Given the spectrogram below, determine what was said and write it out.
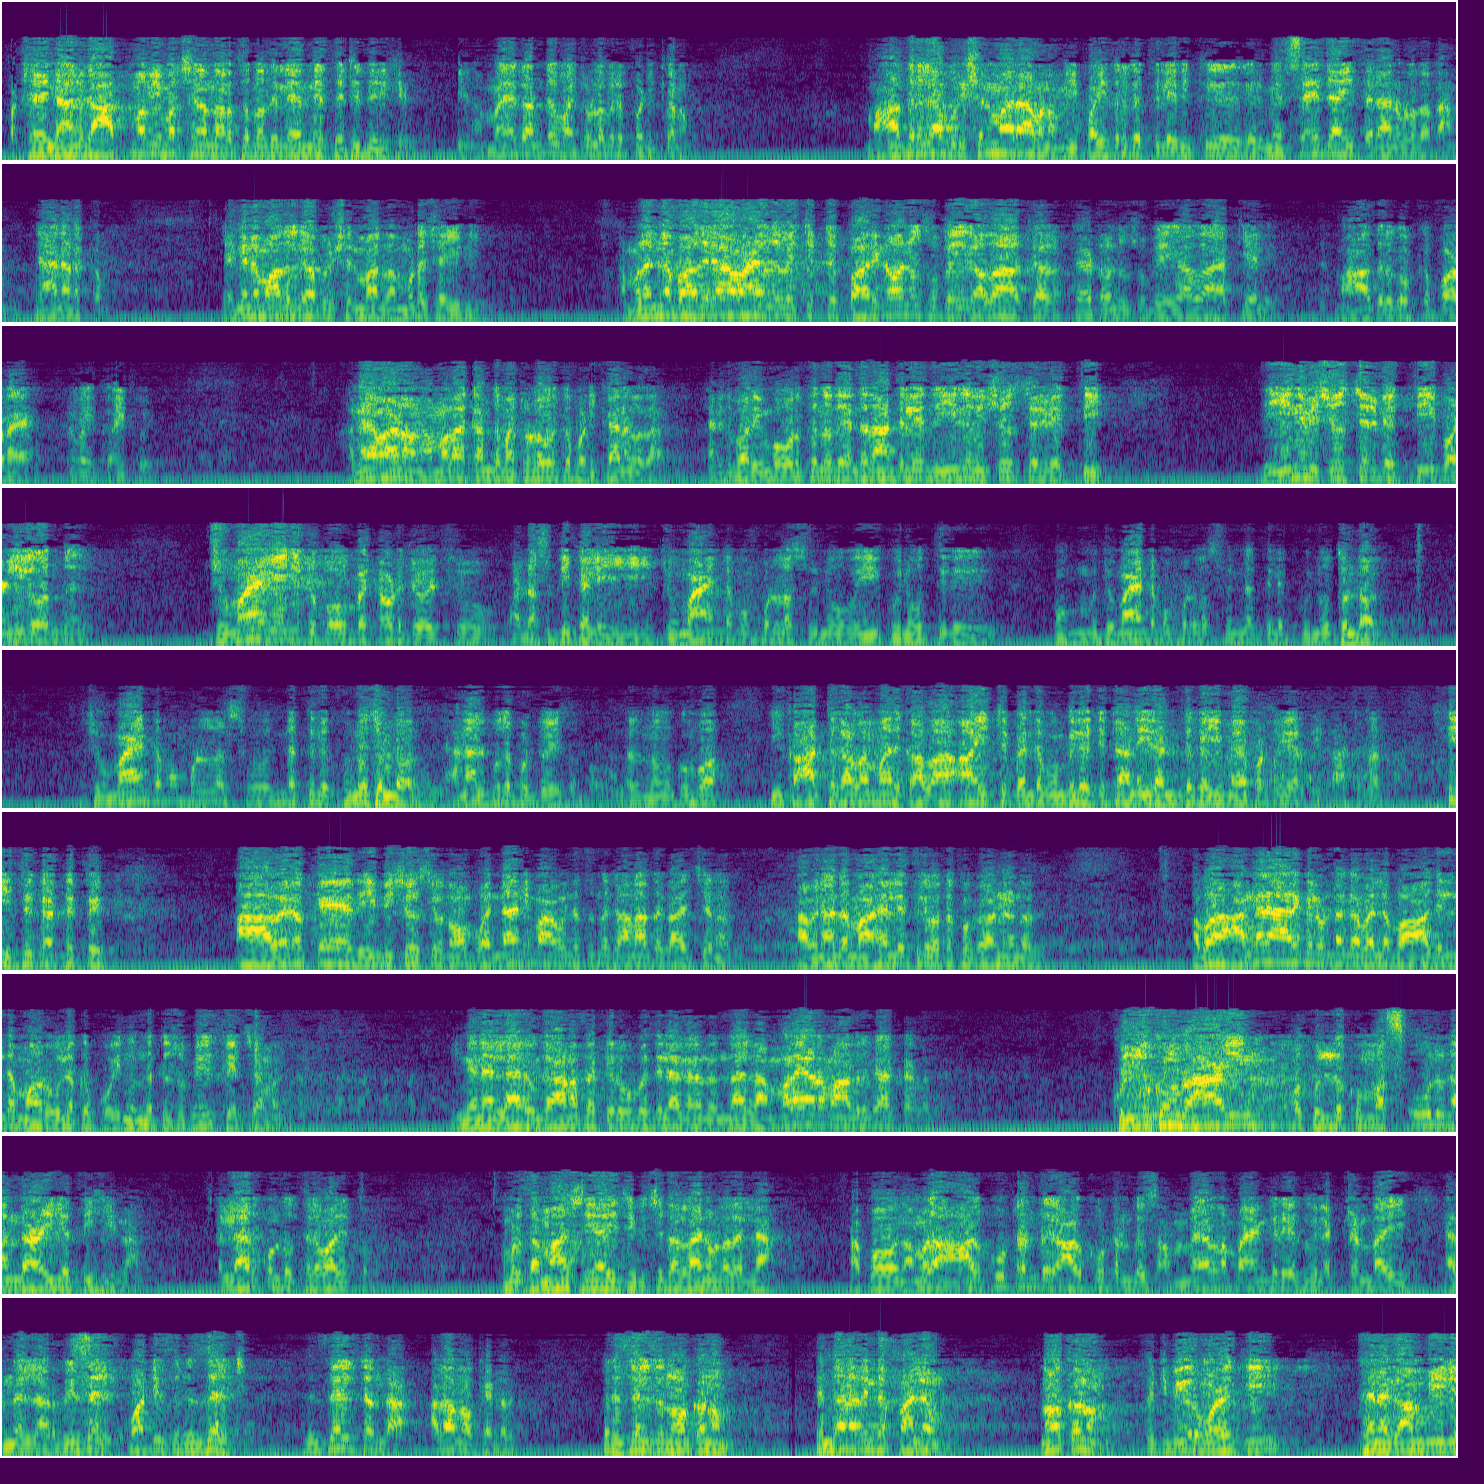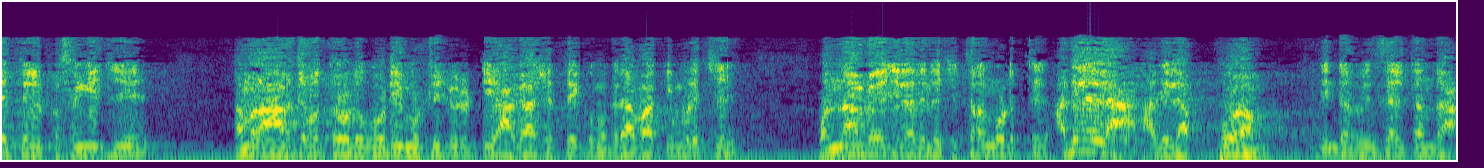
പക്ഷേ ഞാനൊരു ആത്മവിമർശനം നടത്തുന്നതിൽ എന്നെ തെറ്റിദ്ധരിക്കരുത്. നമ്മെ കണ്ട് മറ്റുള്ളവർ പഠിക്കണം. മാതൃകാ പുരുഷന്മാരാവണം. ഈ പൈതൃകത്തിൽ എനിക്ക് ഒരു മെസ്സേജായി തരാനുള്ളത് അതാണ്. ഞാനടക്കം. എങ്ങനെ മാതൃകാ പുരുഷന്മാർ നമ്മുടെ ശൈലി? നമ്മൾ തന്നെ പാതിരാവായെന്ന് വെച്ചിട്ട് പറഞ്ഞോനും സുബൈ കള്ളാക്ക കേട്ടോനും സുബൈ കള്ളാക്കിയാൽ മാതൃക ഒക്കെ പാടെ ഒരു വൈക്കായിപ്പോയി അങ്ങനെ വേണോ? നമ്മളെ കണ്ട് മറ്റുള്ളവർക്ക് പഠിക്കാനുള്ളതാണ്. ഞാനിത് പറയുമ്പോൾ ഓർക്കുന്നത് എന്റെ നാട്ടിലെ ദീന് വിശ്വസിച്ചൊരു വ്യക്തി ദീന് വിശ്വസിച്ചൊരു വ്യക്തി പള്ളിയിൽ വന്ന് ജുമായ കഴിഞ്ഞിട്ട് പോകുമ്പോ എന്നോട് ചോദിച്ചു വല്ല ഈ ജുമാന്റെ മുമ്പുള്ള സുനു ഈ കുനൂത്തിൽ ജുമാന്റെ മുമ്പുള്ള സുന്നത്തിൽ കുനൂത്തുണ്ടോ? ജുമാന്റെ മുമ്പുള്ള സുന്നത്തിൽ കുനൂത്തുണ്ടോ ഞാൻ അത്ഭുതപ്പെട്ടു ഈ സംഭവം. എന്നിട്ട് നോക്കുമ്പോ ഈ കാട്ടുകള്ളന്മാർ കള ആയിട്ട് എന്റെ മുമ്പിൽ വെച്ചിട്ടാണ് ഈ രണ്ട് കൈ മേപ്പെട്ട് ഉയർത്തി കാട്ടുന്നത് ഇത് കണ്ടിട്ട് അവനൊക്കെ നീ വിശ്വസിച്ചു പൊന്നാനി മാവിനത്ത് നിന്ന് കാണാത്ത കാഴ്ചയാണത്. അവനാന്റെ മഹല്യത്തിൽ വന്നപ്പോ കാണുന്നത്. അപ്പൊ അങ്ങനെ ആരെങ്കിലും ഉണ്ടെങ്കിൽ വല്ല വാതിലിന്റെ മറുവിലൊക്കെ പോയി നിന്നിട്ട് സുബേസ്കരിച്ചാൽ മതി. ഇങ്ങനെ എല്ലാവരും കാണത്തക്ക രൂപത്തിൽ അങ്ങനെ നിന്നാൽ നമ്മളെയാണ് മാതൃകയാക്കാനുള്ളത്. കുല്ലുക്കും റായിൻ കുല്ലുക്കും മസൂലും അന്റെ അയ്യത്തിഹീന എല്ലാവർക്കും ഉണ്ട് ഉത്തരവാദിത്വം. നമ്മൾ തമാശയായി ചിരിച്ചു തള്ളാനുള്ളതല്ല. അപ്പോ നമ്മൾ ആൾക്കൂട്ടുണ്ട് ആൾക്കൂട്ടുണ്ട്. സമ്മേളനം ഭയങ്കരമായിരുന്നു ഇലക്ഷൻ ഉണ്ടായി എന്നല്ല. Result what is result result എന്താ? അതാ നോക്കേണ്ടത്. റിസൾട്ട് നോക്കണം. എന്താണ് അതിന്റെ ഫലം? നോക്കണം. തക്ബീർ മുഴക്കി ധനഗാംഭീര്യത്തിൽ പ്രസംഗിച്ച് നമ്മൾ ആർജവത്തോടുകൂടി മുഷ്ടി ചുരുട്ടി ആകാശത്തേക്ക് മുദ്രാവാക്യം വിളിച്ച് ഒന്നാം പേജിൽ അതിന്റെ ചിത്രം കൊടുത്ത് അതിലല്ല അതിലപ്പുറം ഇതിന്റെ റിസൾട്ട് എന്താ?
